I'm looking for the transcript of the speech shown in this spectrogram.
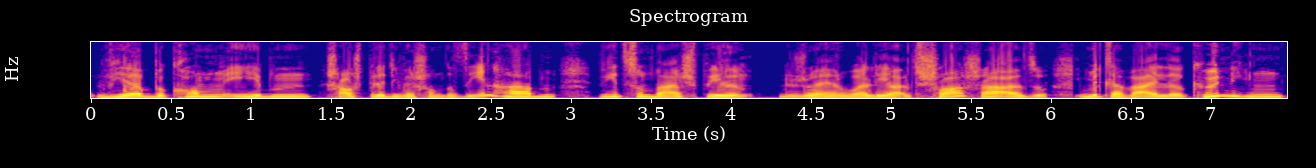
Wir bekommen eben Schauspieler, die wir schon gesehen haben, wie zum Beispiel Joanne Welly als Shorsha, also mittlerweile Königin.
